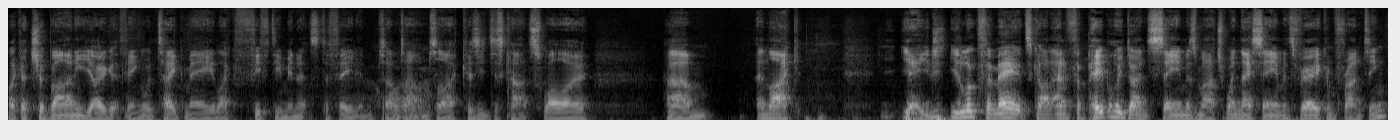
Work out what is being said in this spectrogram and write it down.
like a Chobani yogurt thing would take me like 50 minutes to feed him sometimes like because he just can't swallow. Um and like yeah you, just, you look for me it's kind and for people who don't see him as much when they see him it's very confronting.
